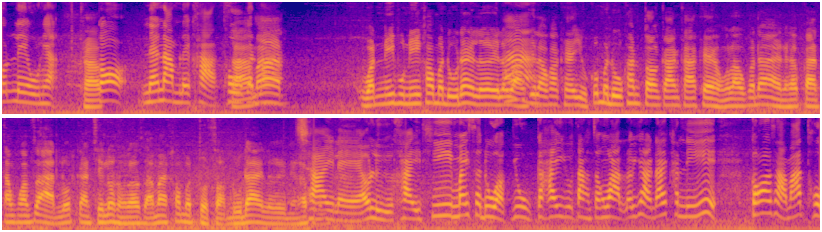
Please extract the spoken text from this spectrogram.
รถเร็วเนี่ย ครับ ก็แนะนำเลยค่ะ โทรสากันมามารถ วันนี้พรุ่งนี้เข้ามาดูได้เลย ระหว่างอ่า ที่เราคาแคร์อยู่ก็มาดูขั้นตอนการคาแคร์ของเราก็ได้นะครับ การทำความสะอาดรถการเช็ดรถของเราสามารถเข้ามาตรวจสอบดูได้เลยนะครับ ใช่แล้วหรือใครที่ไม่สะดวกอยู่ไกลอยู่ต่างจังหวัด แล้วอยากได้คันนี้ ก็สามารถโทร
